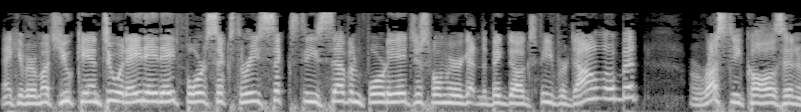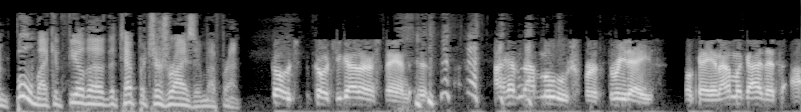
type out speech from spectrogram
Thank you very much. You can too at 888-463-6748. Just when we were getting the big dog's fever down a little bit, Rusty calls in and boom, I can feel the, the temperatures rising, my friend. Coach, coach, you got to understand. I have not moved for three days. Okay, and I'm a guy that's uh,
